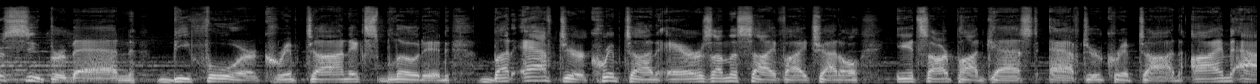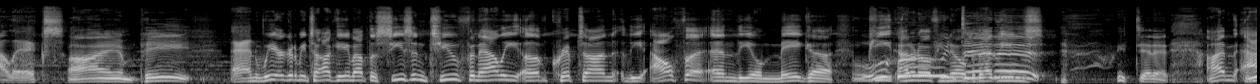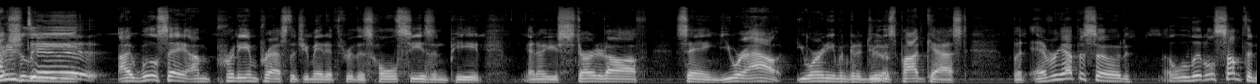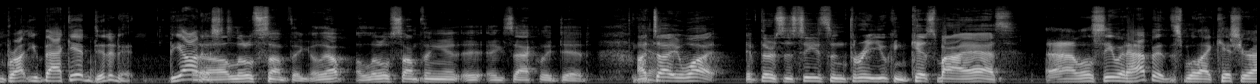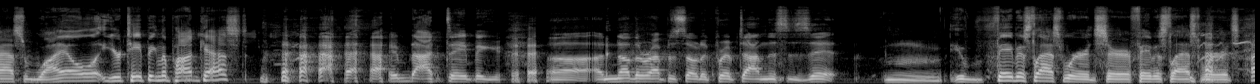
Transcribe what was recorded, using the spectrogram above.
Before Superman, before Krypton exploded, but after Krypton airs on the Syfy Channel, it's our podcast, After Krypton. I'm Alex. I am Pete. And we are going to be talking about the season two finale of Krypton, the Alpha and the Omega. Pete, I don't know if you know, but that did means it! we did it. I'm actually, it! I will say, I'm pretty impressed that you made it through this whole season, Pete. I know you started off saying you were out, you weren't even going to do Yeah. this podcast, but every episode, a little something brought you back in, didn't it? Be uh, honest. a little something. Yep, a little something it, it exactly did. I tell you what, if there's a season three, you can kiss my ass. Uh, we'll see what happens. Will I kiss your ass while you're taping the podcast? I'm not taping uh, another episode of Krypton. This is it. Mm. Famous last words, sir. Famous last words.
